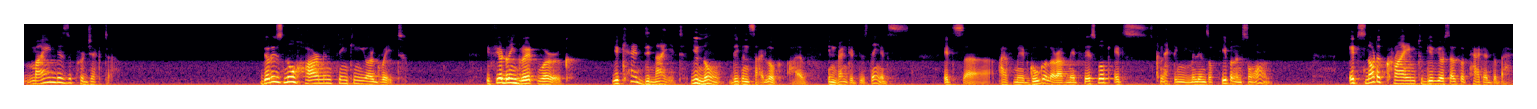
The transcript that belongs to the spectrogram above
mind is a projector. There is no harm in thinking you are great. If you're doing great work, you can't deny it. You know deep inside, look, I've invented this thing. It's, it's, uh, I've made Google or I've made Facebook. It's connecting millions of people and so on. It's not a crime to give yourself a pat at the back.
